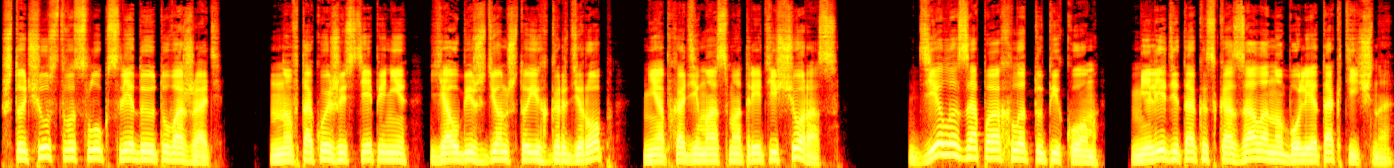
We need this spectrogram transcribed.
что чувства слуг следует уважать, но в такой же степени я убежден, что их гардероб – Необходимо осмотреть еще раз. Дело запахло тупиком. Миледи так и сказала, но более тактично.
